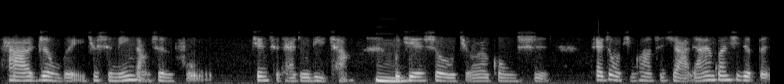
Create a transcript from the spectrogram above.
他认为就是民进党政府。坚持台独立场，不接受九二共识，嗯，在这种情况之下，两岸关系的本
